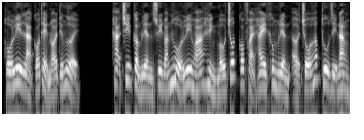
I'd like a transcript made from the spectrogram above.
hồ ly là có thể nói tiếng người. Hạ chi cẩm liền suy đoán hồ ly hóa hình mấu chốt có phải hay không liền ở chỗ hấp thu dị năng.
